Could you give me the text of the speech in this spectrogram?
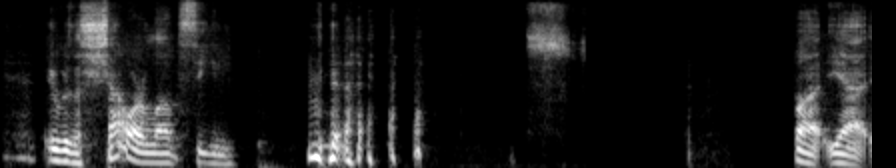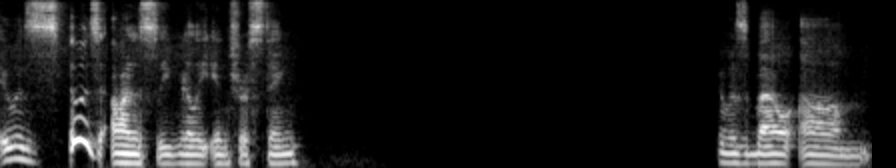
it was a shower love scene. but yeah, it was it was honestly really interesting. It was about um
